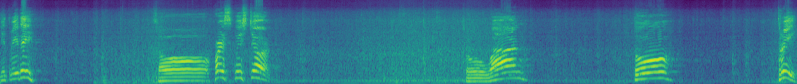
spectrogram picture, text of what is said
Get ready. So, first question. So, one, two, three.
